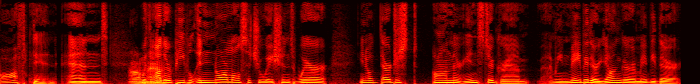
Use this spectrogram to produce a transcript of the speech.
often and Oh, with man. other people in normal situations where you know they're just on their Instagram. I mean, maybe they're younger, maybe they're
